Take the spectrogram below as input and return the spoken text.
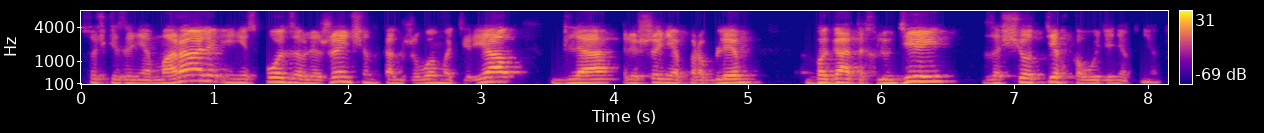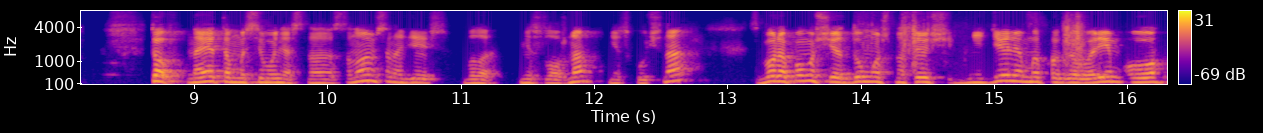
с точки зрения морали, и не использовали женщин как живой материал для решения проблем богатых людей за счет тех, у кого денег нет. То, на этом мы сегодня остановимся. Надеюсь, было несложно, не скучно. С Божьей помощью, я думаю, что на следующей неделе мы поговорим о...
